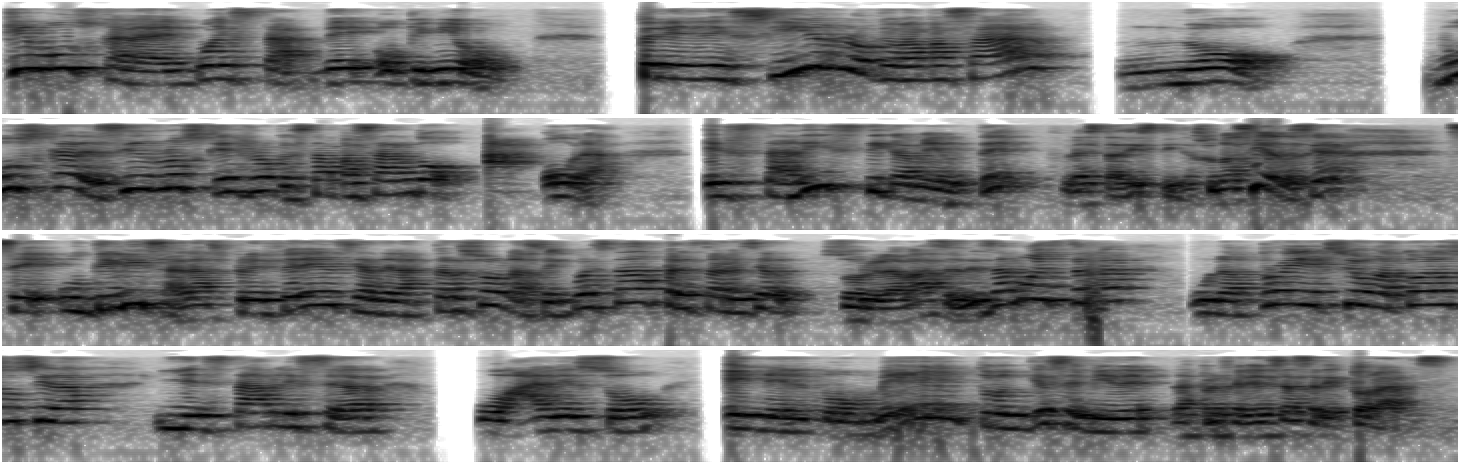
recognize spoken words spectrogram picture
¿Qué busca la encuesta de opinión? ¿Predecir lo que va a pasar? No. Busca decirnos qué es lo que está pasando ahora estadísticamente, la estadística es una ciencia, se utilizan las preferencias de las personas encuestadas para establecer sobre la base de esa muestra una proyección a toda la sociedad y establecer cuáles son en el momento en que se miden las preferencias electorales.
